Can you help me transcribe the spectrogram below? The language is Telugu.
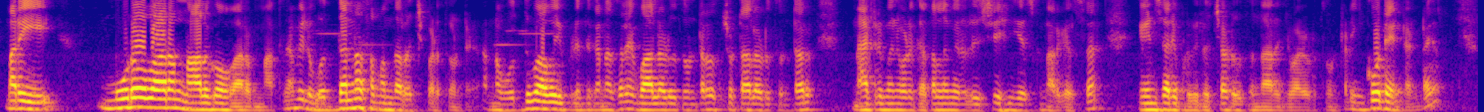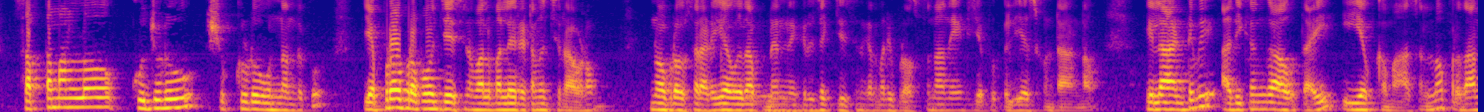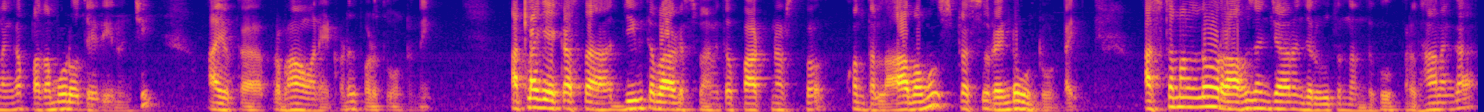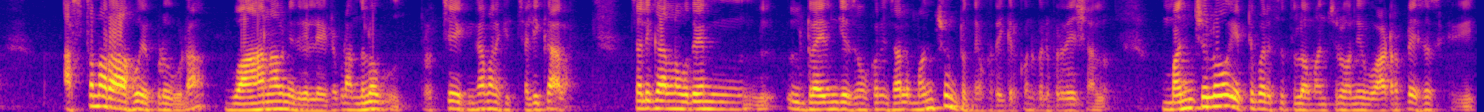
మరి మూడో వారం నాలుగో వారం మాత్రం వీళ్ళు వద్దన్న సంబంధాలు వచ్చి పడుతుంటాయి అన్న వద్దు బాబు ఇప్పుడు ఎందుకన్నా సరే వాళ్ళు అడుగుతుంటారు చుట్టాలు అడుగుతుంటారు మ్యాట్రిమోని వాడి గతంలో మీరు రిజిస్ట్రేషన్ చేసుకున్నారు కదా సార్ ఏంటి సార్ ఇప్పుడు వీళ్ళు వచ్చి అడుగుతున్నారని వాడు అడుగుతుంటాడు ఇంకోటి ఏంటంటే సప్తమంలో కుజుడు శుక్రుడు ఉన్నందుకు ఎప్పుడో ప్రపోజ్ చేసిన వాళ్ళు మళ్ళీ రిటర్న్ వచ్చి రావడం నువ్వు అప్పుడు ఒకసారి అడిగావు కదా అప్పుడు నేను నీకు రిజెక్ట్ చేశాను కదా మరి ఇప్పుడు వస్తున్నాను ఏంటి చెప్పు పెళ్ళి చేసుకుంటా అన్నావు. ఇలాంటివి అధికంగా అవుతాయి ఈ యొక్క మాసంలో ప్రధానంగా పదమూడవ తేదీ నుంచి ఆ యొక్క ప్రభావం అనేటువంటిది పడుతూ ఉంటుంది. అట్లాగే కాస్త జీవిత భాగస్వామితో పార్ట్నర్స్తో కొంత లాభము స్ట్రెస్ రెండు ఉంటూ ఉంటాయి. అష్టమంలో రాహు సంచారం జరుగుతున్నందుకు ప్రధానంగా అష్టమ రాహు ఎప్పుడు కూడా వాహనాల మీద వెళ్ళేటప్పుడు అందులో ప్రత్యేకంగా మనకి చలికాలం చలికాలంలో ఉదయం డ్రైవింగ్ చేసిన కొన్నిసార్లు మంచు ఉంటుంది ఒక దగ్గర కొన్ని కొన్ని ప్రదేశాల్లో. మంచులో ఎట్టి పరిస్థితుల్లో మంచులోని వాటర్ ప్లేసెస్కి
